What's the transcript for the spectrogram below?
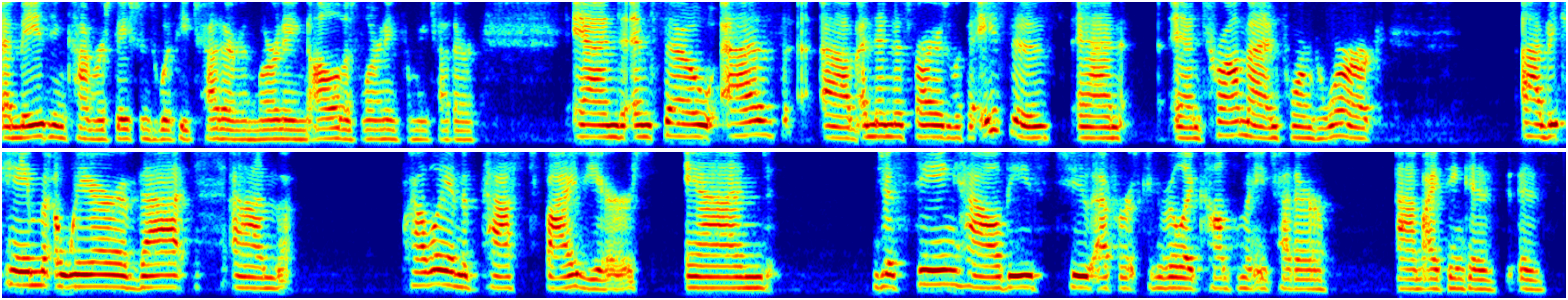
amazing conversations with each other and learning all of us learning from each other. And and so as um, and then as far as with the aces and and trauma informed work i became aware of that um, probably in the past five years and just seeing how these two efforts can really complement each other um, I think is is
